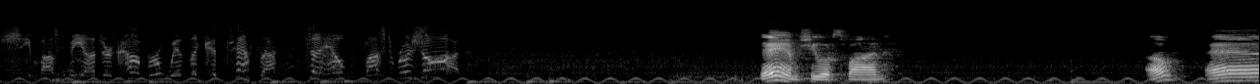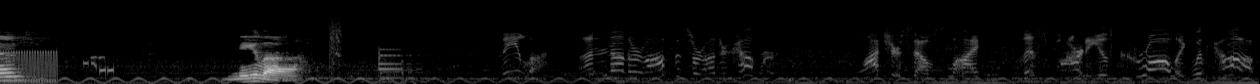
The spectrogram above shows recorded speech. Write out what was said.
She must be undercover with the Contessa to help bust Rajan. Damn, she looks fine. Oh, and Neyla. Officer undercover. Watch yourself, Sly. This party is crawling with cops.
